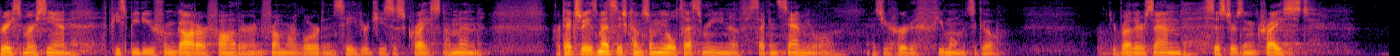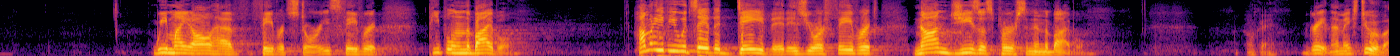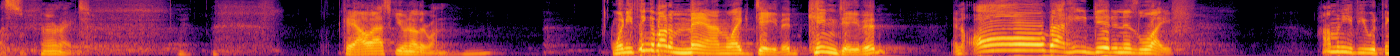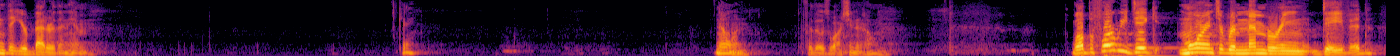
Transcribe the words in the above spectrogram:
Grace, mercy, and peace be to you from God our Father and from our Lord and Savior Jesus Christ. Amen. Our text today's message comes from the Old Testament reading of 2 Samuel, as you heard a few moments ago. Dear brothers and sisters in Christ, we might all have favorite stories, favorite people in the Bible. How many of you would say that David is your favorite non Jesus person in the Bible? Okay, great. That makes two of us. All right. Okay, I'll ask you another one. When you think about a man like David, King David, and all that he did in his life, how many of you would think that you're better than him? Okay? No one, for those watching at home. Well, before we dig more into remembering David,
